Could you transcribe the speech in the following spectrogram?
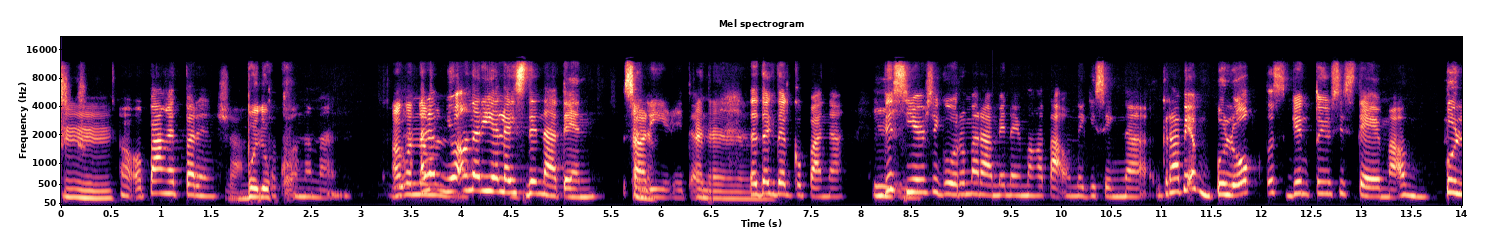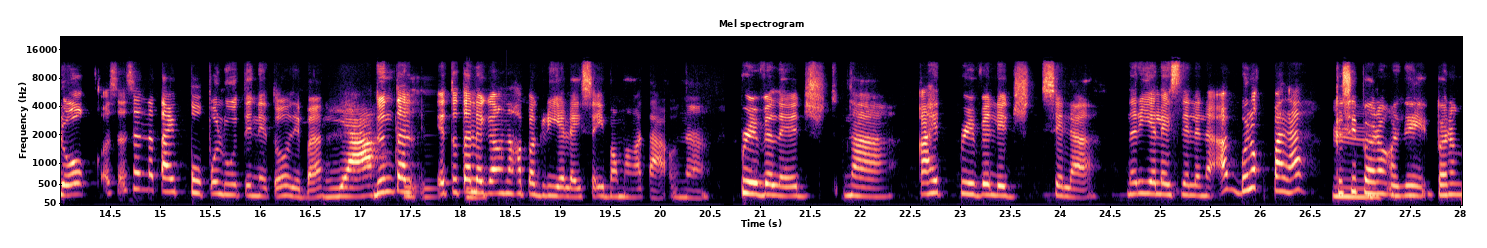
Mm. Oo, pangit pa rin siya. Bulok. Totoo naman. Ako naman, Alam nyo, ang na-realize din natin, sorry, Rita. Ano, ano, ano. Dadagdag ko pa na, this Mm-mm. year siguro marami na yung mga taong nagising na, grabe ang bulok, tapos ganito yung sistema, ang bulok. Sa saan na tayo pupulutin ito, di ba? Yeah. Doon tal- Mm-mm. ito talagang nakapag-realize sa ibang mga tao na privileged na kahit privileged sila, na-realize nila na, ah, bulok pala. Kasi Mm. parang ano eh, parang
